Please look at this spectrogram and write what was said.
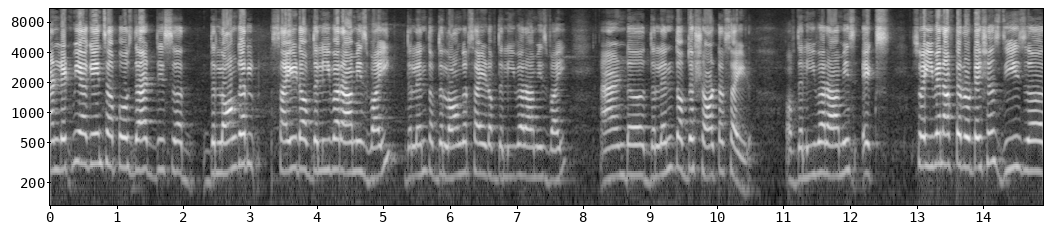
and let me again suppose that this uh, the longer side of the lever arm is y the length of the longer side of the lever arm is y and uh, the length of the shorter side of the lever arm is x. So even after rotations these uh,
